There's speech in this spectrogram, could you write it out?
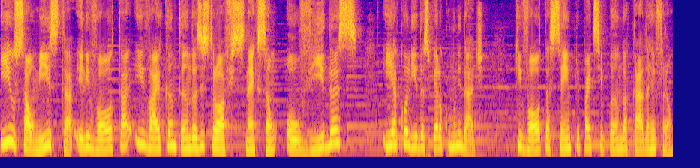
e o salmista ele volta e vai cantando as estrofes, né, que são ouvidas e acolhidas pela comunidade, que volta sempre participando a cada refrão.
